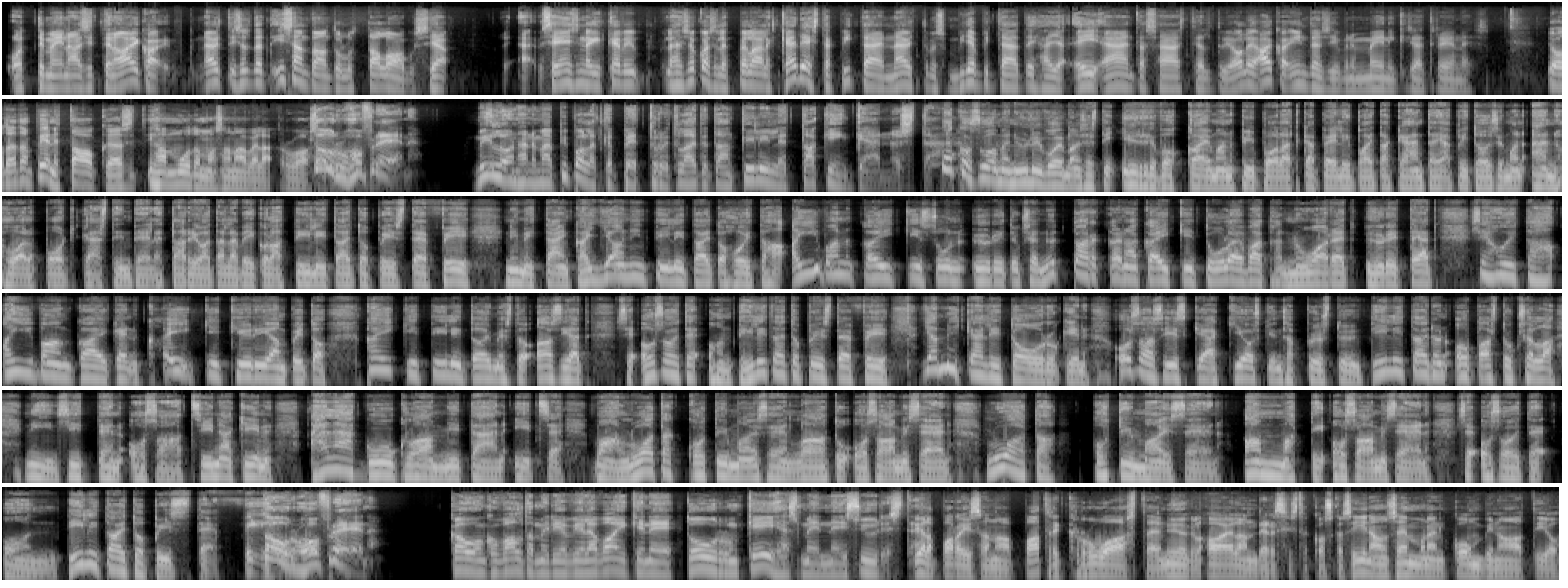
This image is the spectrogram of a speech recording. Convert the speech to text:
Otti meinaa sitten aika, näytti siltä, että isäntä on tullut taloon, kun se, se ensinnäkin kävi lähes jokaiselle pelaajalle kädestä pitäen näyttämässä, mitä pitää tehdä ja ei ääntä säästelty. Ja oli aika intensiivinen meininki siellä treeneissä. Joo, otetaan pieni tauko ja sitten ihan muutama sana vielä Ruosta. Touru Hofreen. Milloinhan nämä pipolätkäpetturit laitetaan tilille takin käännöstä? Koko Suomen ylivoimaisesti irvokkaimman pipolätkä pelipaita kääntäjä pitoisimman NHL-podcastin teille tarjoaa tällä viikolla tilitaito.fi. Nimittäin Kajaanin tilitaito hoitaa aivan kaikki sun yrityksen. Nyt tarkkana kaikki tulevat nuoret yrittäjät. Se hoitaa aivan kaiken, kaikki kirjanpito, kaikki tilitoimistoasiat. Se osoite on tilitaito.fi ja mikäli tourukin osaa iskeä kioskinsa pystyyn tilitaidon opastuksella, niin sitten osaat sinäkin. Älä googlaa mitään itse, vaan luota kotimaiseen laatuosaamiseen. Luota kotimaiseen ammattiosaamiseen. Se osoite on tilitaito.fi. Touru Hofreen! Kauanko valtamedia vielä vaikenee Tourun keihäsmenneisyydestä? Vielä pari sanaa Patrick Ruasta ja New York Islandersista, koska siinä on semmoinen kombinaatio,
